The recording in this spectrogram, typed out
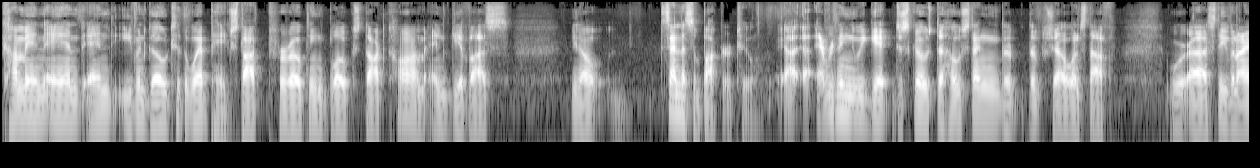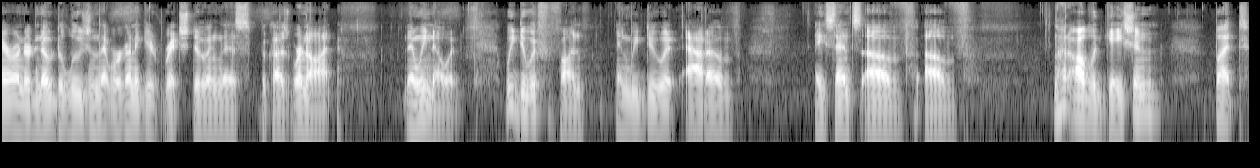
Come in and and even go to the webpage thoughtprovokingblokes.com and give us you know send us a buck or two. Uh, everything we get just goes to hosting the, the show and stuff. We're, uh, steve and i are under no delusion that we're going to get rich doing this because we're not. And we know it. We do it for fun and we do it out of a sense of of not obligation but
